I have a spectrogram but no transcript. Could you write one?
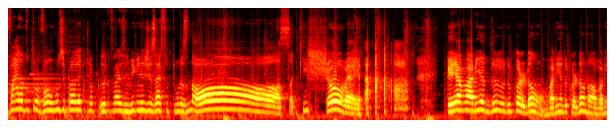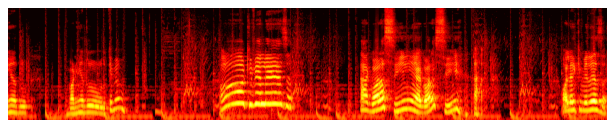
Vara do trovão. Use para eletrocutar inimigo e energizar estruturas. Nossa, que show, velho. Ganhei a varinha do, do cordão. Varinha do cordão, não. A varinha do... Varinha do... Do que mesmo? Oh, que beleza! Agora sim, agora sim. Olha aí que beleza.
